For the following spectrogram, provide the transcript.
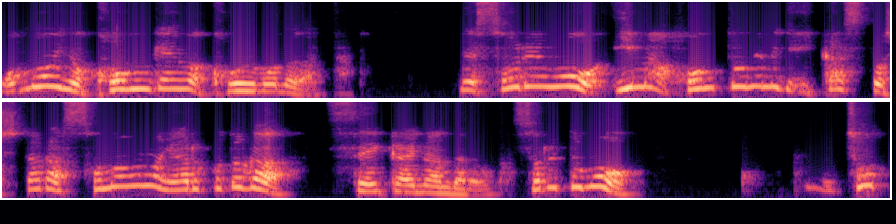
思いの根源はこういうものだったと。で、それを今本当の意味で生かすとしたら、そのままやることが正解なんだろうか。それとも、ちょっ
